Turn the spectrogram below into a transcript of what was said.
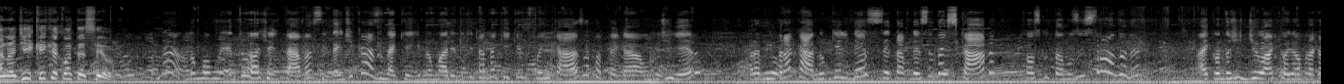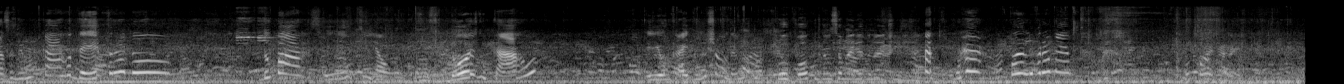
Anadir, o que, que aconteceu? Não, no momento a gente estava assim, dentro de casa, né? Que meu marido que estava aqui, que ele foi em casa para pegar um dinheiro para vir para cá. No que ele desceu, estava descendo a escada, só escutamos o estrondo, né? Aí quando a gente de lá que olhou para cá, subiu um carro dentro do, do bar. E assim, tinha uns dois no carro e um caído no chão, né? Por pouco, então seu marido não é atingido. Foi o livramento.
